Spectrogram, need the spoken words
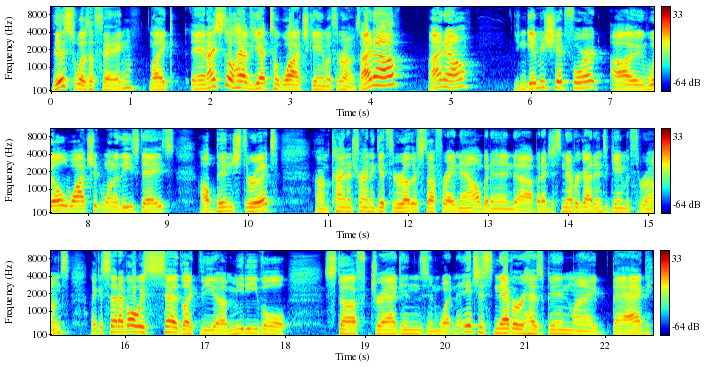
This was a thing. Like, and I still have yet to watch Game of Thrones. I know, I know. You can give me shit for it. I will watch it one of these days. I'll binge through it. I'm kind of trying to get through other stuff right now, but and uh, but I just never got into Game of Thrones. Like I said, I've always said like the uh, medieval stuff, dragons and whatnot. It just never has been my bag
